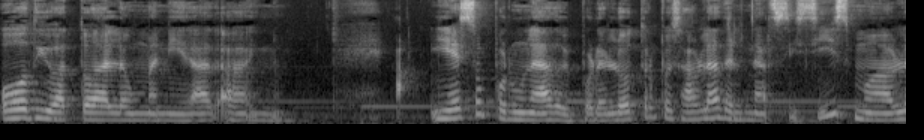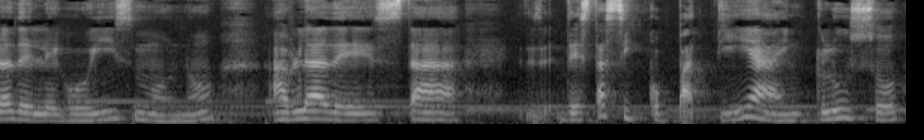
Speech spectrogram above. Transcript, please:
odio a toda la humanidad. Ay, no. Y eso por un lado y por el otro pues habla del narcisismo, habla del egoísmo, ¿no? Habla de esta de esta psicopatía incluso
